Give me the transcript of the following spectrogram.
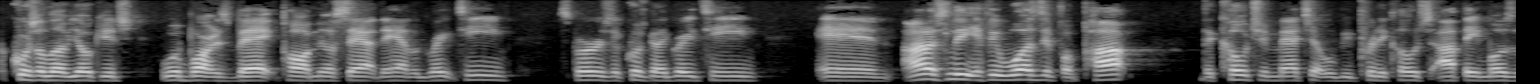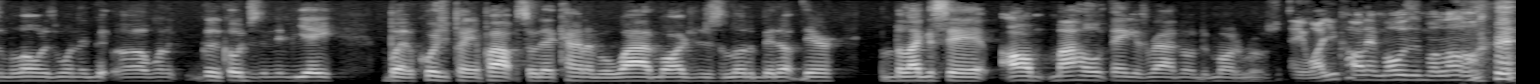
of course, I love Jokic. Will Barton's back. Paul Millsap. They have a great team. Spurs, of course, got a great team. And honestly, if it wasn't for Pop, the coaching matchup would be pretty close. I think Moses Malone is one of the uh, one of the good coaches in the NBA. But of course, you're playing Pop, so that kind of a wide margin, just a little bit up there. But like I said, all my whole thing is riding on DeMar DeRozan. Hey, why you calling Moses Malone?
